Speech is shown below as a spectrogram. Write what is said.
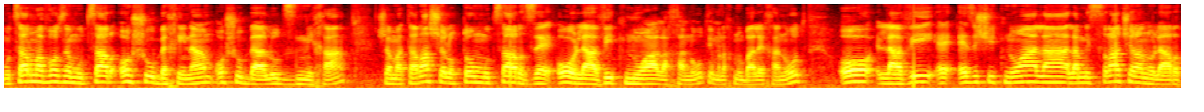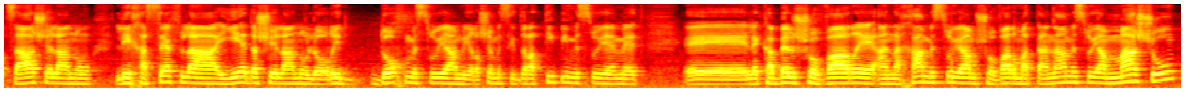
מוצר מבוא זה מוצר או שהוא בחינם או שהוא בעלות זניחה, שהמטרה של אותו מוצר זה או להביא תנועה לחנות, אם אנחנו בעלי חנות, או להביא אה, איזושהי תנועה למשרד שלנו, להרצאה שלנו, להיחשף לידע שלנו, להוריד דוח מסוים, להירשם לסדרת טיפים מסוימת. אה, לקבל שובר אה, הנחה מסוים, שובר מתנה מסוים, משהו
